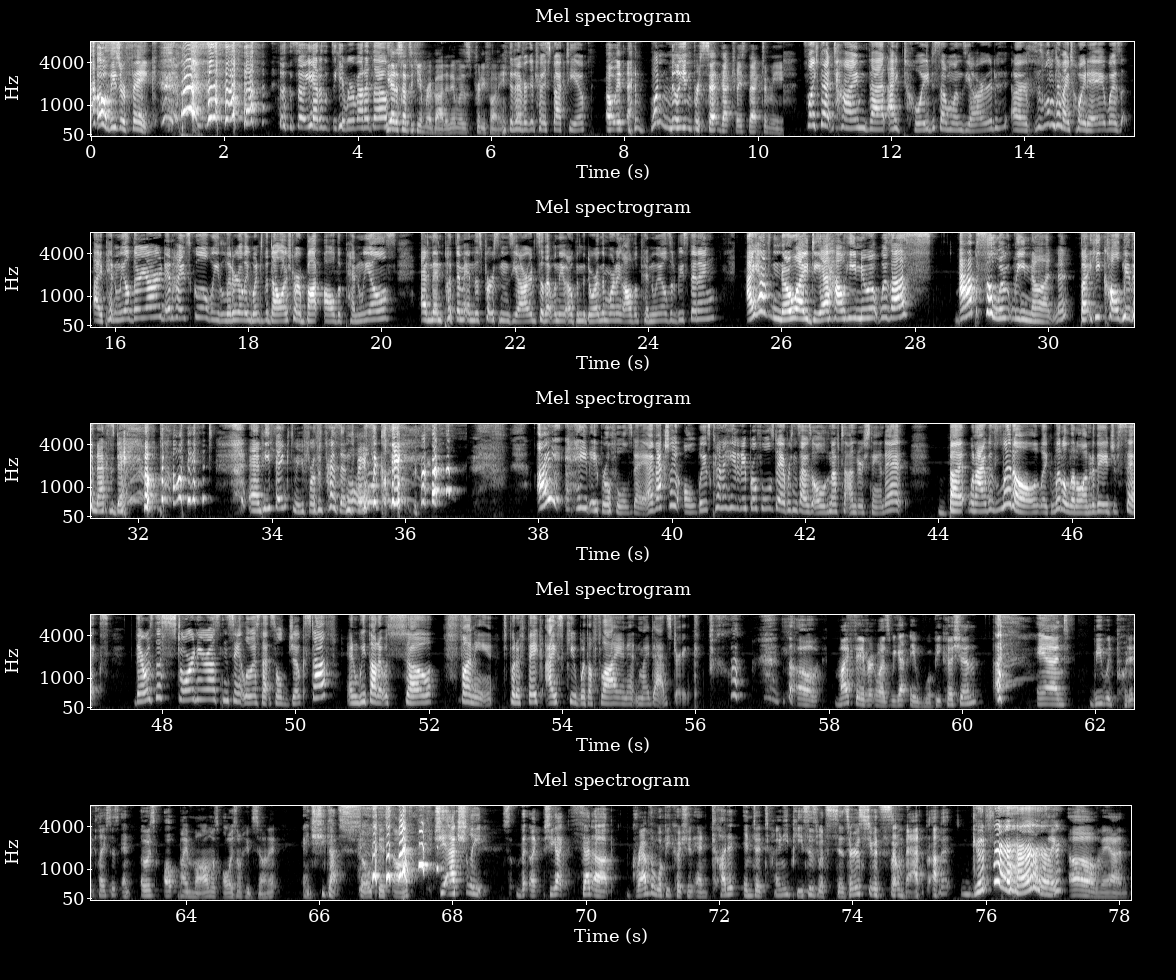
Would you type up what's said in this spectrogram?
oh, these are fake. so he had a sense of humor about it, though. He had a sense of humor about it. It was pretty funny. Did it ever get traced back to you? Oh, it one million percent got traced back to me. It's like that time that I toyed someone's yard, or this one time I toyed it. It was I pinwheeled their yard in high school. We literally went to the dollar store, bought all the pinwheels, and then put them in this person's yard so that when they opened the door in the morning, all the pinwheels would be spinning. I have no idea how he knew it was us. Absolutely none. But he called me the next day about it, and he thanked me for the present, Aw. basically. I hate April Fool's Day. I've actually always kind of hated April Fool's Day ever since I was old enough to understand it. But when I was little, like little, little, under the age of six, there was this store near us in St. Louis that sold joke stuff. And we thought it was so funny to put a fake ice cube with a fly in it in my dad's drink. Oh, my favorite was we got a whoopee cushion, and we would put it places, and it was all, my mom was always the one who'd on it, and she got so pissed off. She actually like she got fed up, grabbed the whoopee cushion, and cut it into tiny pieces with scissors. She was so mad about it. Good for her. Like, oh man,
